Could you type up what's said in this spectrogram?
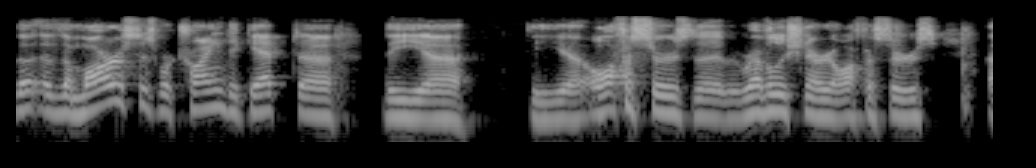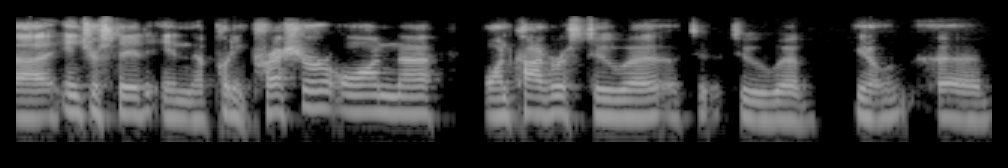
The the Morrises were trying to get uh, the uh, the uh, officers, the revolutionary officers, uh, interested in uh, putting pressure on on Congress to to, to you know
